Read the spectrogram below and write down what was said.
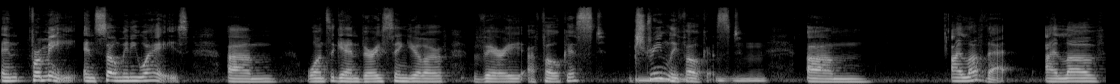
and for me, in so many ways. Um, once again, very singular, very uh, focused, extremely focused. Um, I love that. I love,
